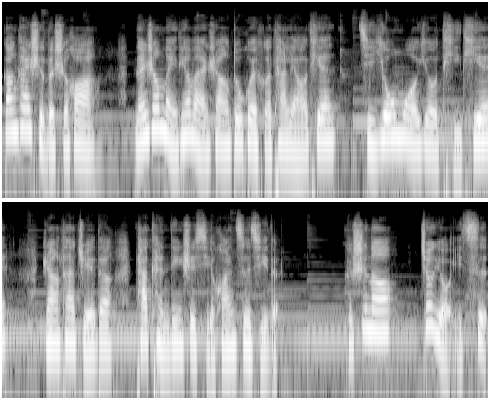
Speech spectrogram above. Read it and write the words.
刚开始的时候啊，男生每天晚上都会和她聊天，既幽默又体贴，让她觉得他肯定是喜欢自己的。可是呢。就有一次，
